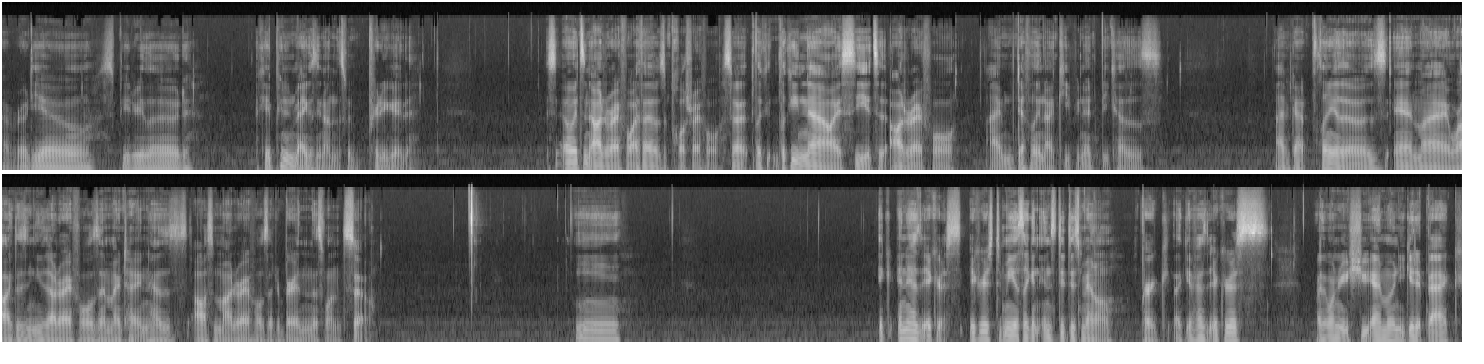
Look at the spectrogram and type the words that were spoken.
Uh, rodeo, speed reload. Okay, pinned magazine on this would be pretty good. Oh, it's an auto rifle. I thought it was a pulse rifle. So look, looking now, I see it's an auto rifle. I'm definitely not keeping it because I've got plenty of those, and my Warlock doesn't use auto rifles, and my Titan has awesome auto rifles that are better than this one. So, eh. And it has Icarus. Icarus to me is like an instant dismantle perk. Like if it has Icarus, or the one where you shoot ammo and you get it back,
